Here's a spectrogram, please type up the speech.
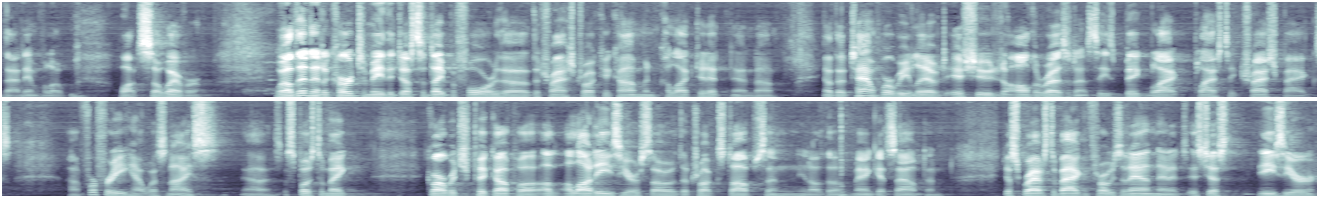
that envelope whatsoever. Well, then it occurred to me that just the day before, the, the trash truck had come and collected it. And uh, you know, the town where we lived issued all the residents these big black plastic trash bags uh, for free. That was nice. Uh, it's supposed to make garbage pickup a, a, a, lot easier. So the truck stops and you know the man gets out and just grabs the bag and throws it in, and it, it's just easier.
